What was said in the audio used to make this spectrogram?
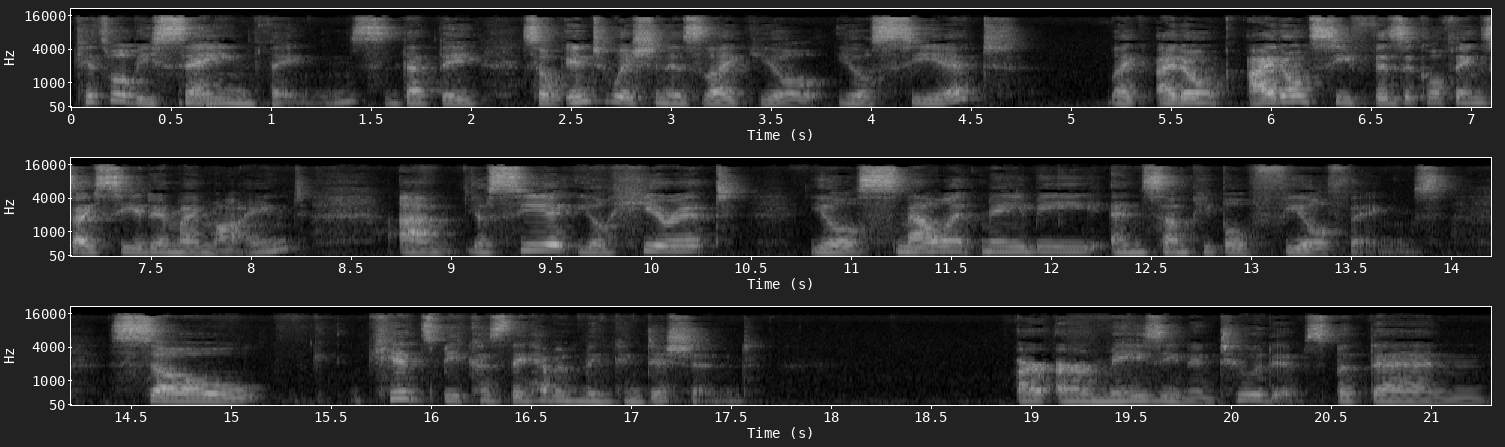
kids will be saying things that they so intuition is like you'll you'll see it like i don't i don't see physical things i see it in my mind um, you'll see it you'll hear it you'll smell it maybe and some people feel things so kids because they haven't been conditioned are, are amazing intuitives but then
